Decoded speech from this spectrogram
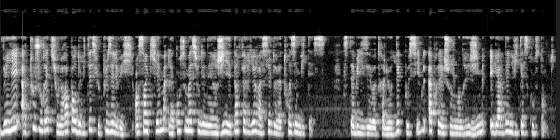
Veillez à toujours être sur le rapport de vitesse le plus élevé. En cinquième, la consommation d'énergie est inférieure à celle de la troisième vitesse. Stabilisez votre allure dès que possible après les changements de régime et gardez une vitesse constante.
